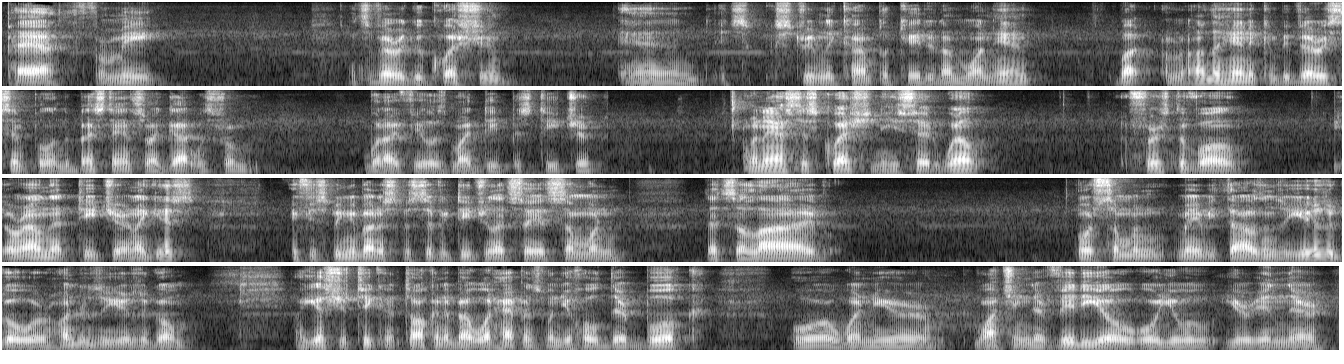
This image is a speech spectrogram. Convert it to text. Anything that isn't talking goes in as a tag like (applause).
path for me? That's a very good question. And it's extremely complicated on one hand. But on the other hand, it can be very simple. And the best answer I got was from what I feel is my deepest teacher. When I asked this question, he said, Well, first of all, around that teacher, and I guess if you're speaking about a specific teacher, let's say it's someone that's alive or someone maybe thousands of years ago or hundreds of years ago, I guess you're t- talking about what happens when you hold their book or when you're watching their video or you you're in their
